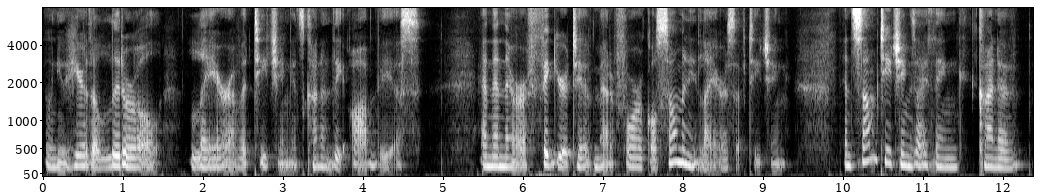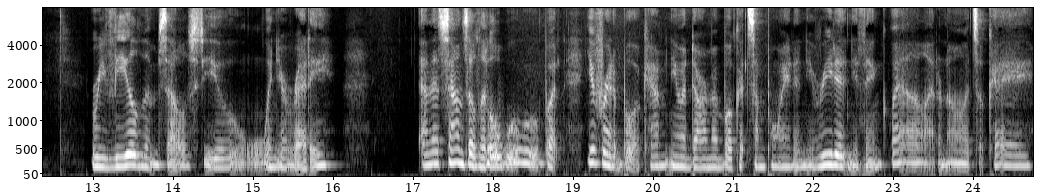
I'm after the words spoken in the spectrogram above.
When you hear the literal layer of a teaching, it's kind of the obvious. And then there are figurative, metaphorical, so many layers of teaching. And some teachings, I think, kind of reveal themselves to you when you're ready and that sounds a little woo but you've read a book, haven't you? A Dharma book at some point, and you read it and you think, well, I don't know, it's okay.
